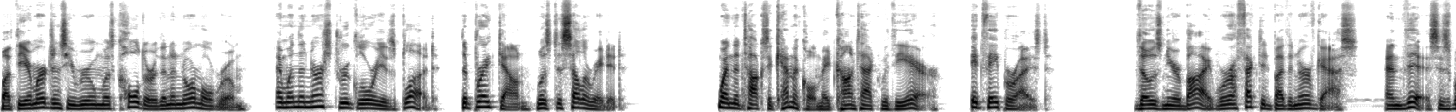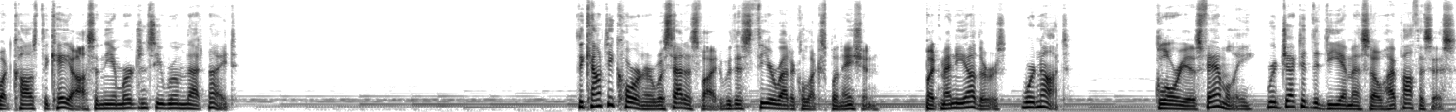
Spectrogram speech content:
But the emergency room was colder than a normal room, and when the nurse drew Gloria's blood, the breakdown was decelerated. When the toxic chemical made contact with the air, it vaporized. Those nearby were affected by the nerve gas, and this is what caused the chaos in the emergency room that night. The county coroner was satisfied with this theoretical explanation, but many others were not. Gloria's family rejected the DMSO hypothesis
